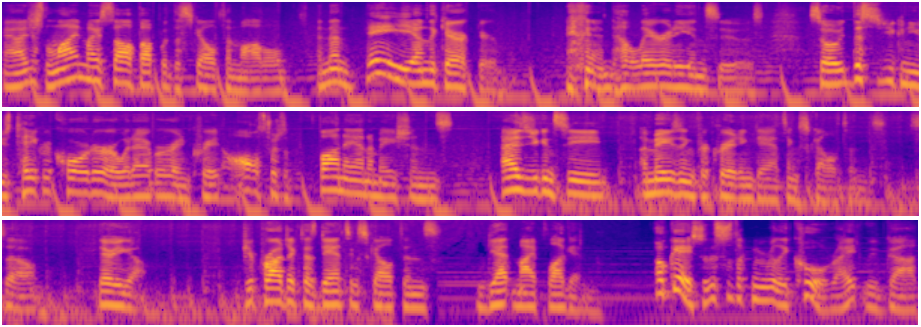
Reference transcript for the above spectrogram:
And I just line myself up with the skeleton model, and then, hey, I'm the character. And hilarity ensues. So this, you can use Take Recorder or whatever and create all sorts of fun animations. As you can see, amazing for creating dancing skeletons. So there you go. If your project has dancing skeletons, get my plugin. Okay, so this is looking really cool, right? We've got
